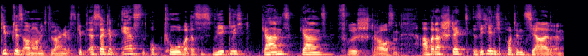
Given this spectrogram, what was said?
gibt es auch noch nicht lange. Das gibt es erst seit dem 1. Oktober. Das ist wirklich ganz, ganz frisch draußen. Aber da steckt sicherlich Potenzial drin.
